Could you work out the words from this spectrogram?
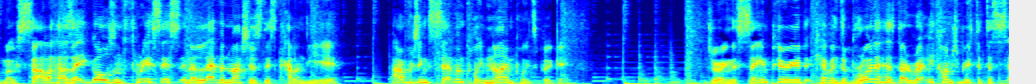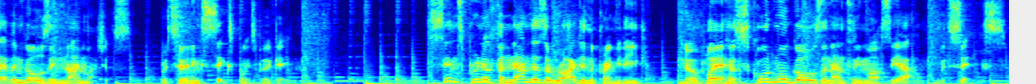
Mo Salah has 8 goals and 3 assists in 11 matches this calendar year, averaging 7.9 points per game. During the same period, Kevin De Bruyne has directly contributed to 7 goals in 9 matches, returning 6 points per game. Since Bruno Fernandes arrived in the Premier League, no player has scored more goals than Anthony Martial, with 6.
